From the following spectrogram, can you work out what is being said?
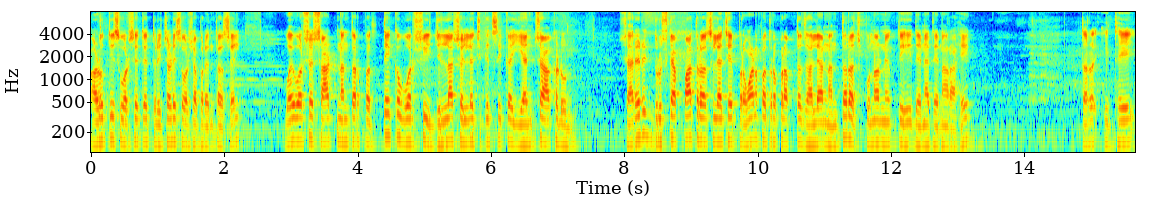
अडोतीस वर्षे ते त्रेचाळीस वर्षापर्यंत असेल. वयवर्ष साठ नंतर प्रत्येक वर्षी जिल्हा शल्यचिकित्सक यांच्याकडून शारीरिकदृष्ट्या पात्र असल्याचे प्रमाणपत्र प्राप्त झाल्यानंतरच पुनर्नियुक्तीही देण्यात येणार आहे. तर इथे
